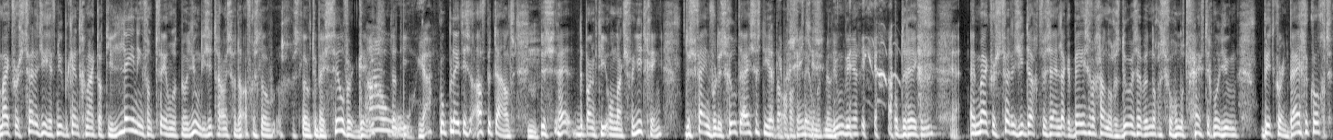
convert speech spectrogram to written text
MicroStrategy heeft nu bekendgemaakt dat die lening van 200 miljoen, die zit trouwens hadden afgesloten bij Silvergate, Au, dat die ja. compleet is afbetaald. Hm. Dus he, de bank die onlangs failliet ging. Dus fijn voor de schuldeisers, die hebben alvast 200 miljoen weer ja. op de rekening. En MicroStrategy dacht, we zijn lekker bezig, we gaan nog eens door. Ze hebben nog eens voor 150 miljoen bitcoin bijgekocht.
